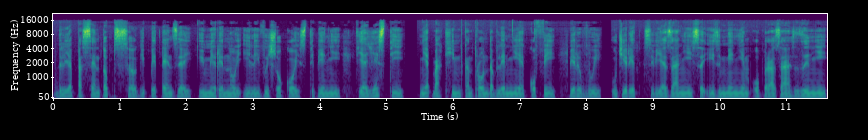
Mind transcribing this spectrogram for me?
Для пациентов с гипертензией умеренной или высокой степени тяжести необходим контроль давления крови. Первый очередь связанный с изменением образа жизни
